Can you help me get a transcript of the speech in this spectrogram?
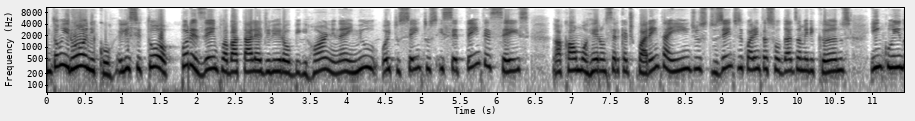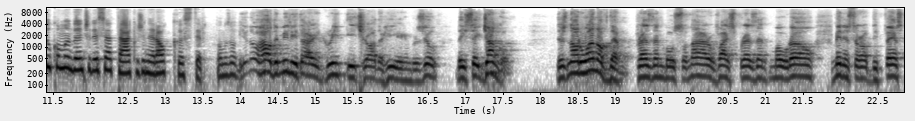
Então, irônico, ele citou, por exemplo, a Batalha de Little Big Horn, né, em 1876, na qual morreram cerca de 40 índios, 240 soldados americanos, incluindo o comandante desse ataque, o general Custer. Vamos ouvir. You know how the military greet each other here in Brazil? They say jungle. There's not one of them, President Bolsonaro, Vice President Mourão, Minister of Defense,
